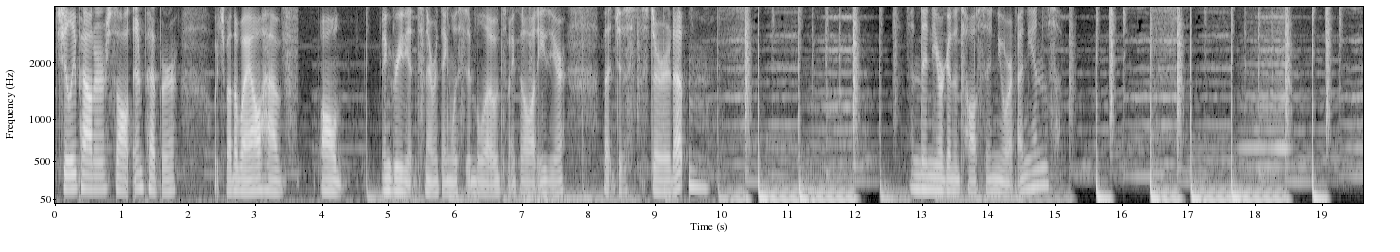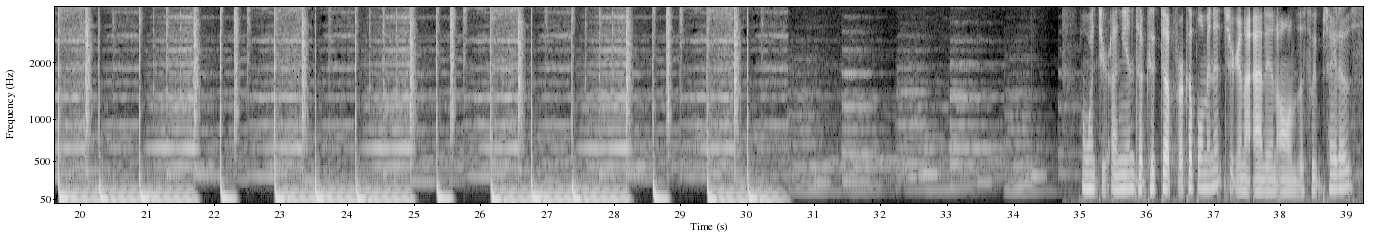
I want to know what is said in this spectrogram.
chili powder, salt, and pepper, which, by the way, I'll have all ingredients and everything listed below to make that a lot easier. But just stir it up. And then you're going to toss in your onions. Once your onions have cooked up for a couple of minutes, you're going to add in all of the sweet potatoes.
